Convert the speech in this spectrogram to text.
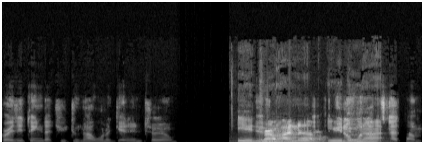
crazy thing that you do not want to get into. you do Bro, not. I know. You don't do wanna not. upset them.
